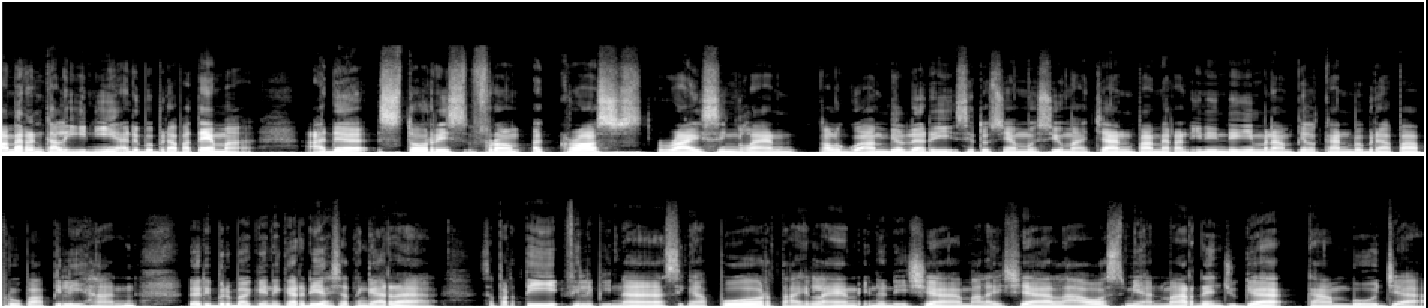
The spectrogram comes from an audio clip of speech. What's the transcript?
Pameran kali ini ada beberapa tema. Ada Stories from Across Rising Land. Kalau gue ambil dari situsnya Museum Macan, pameran ini nih menampilkan beberapa perupa pilihan dari berbagai negara di Asia Tenggara. Seperti Filipina, Singapura, Thailand, Indonesia, Malaysia, Laos, Myanmar, dan juga Kamboja.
